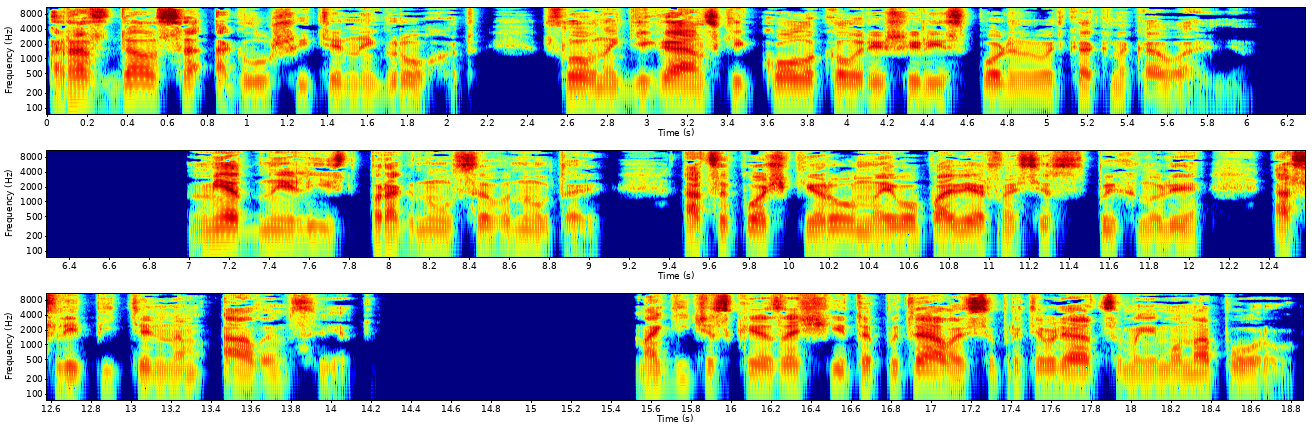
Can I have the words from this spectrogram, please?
Раздался оглушительный грохот, словно гигантский колокол решили использовать как наковальню. Медный лист прогнулся внутрь, а цепочки рун на его поверхности вспыхнули ослепительным алым светом. Магическая защита пыталась сопротивляться моему напору,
